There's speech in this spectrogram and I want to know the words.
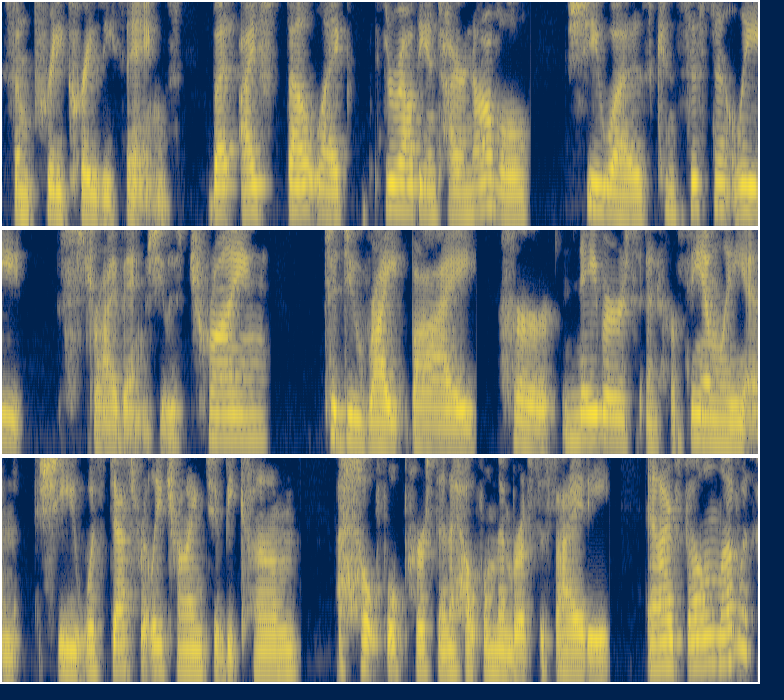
some pretty crazy things. But I felt like throughout the entire novel, she was consistently striving. She was trying to do right by her neighbors and her family, and she was desperately trying to become a helpful person, a helpful member of society. And I fell in love with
